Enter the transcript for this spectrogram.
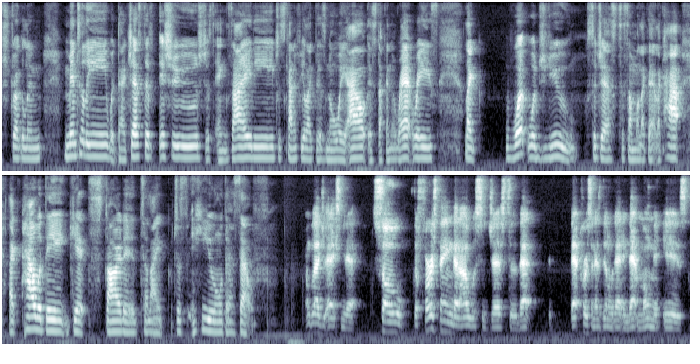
struggling mentally with digestive issues, just anxiety, just kind of feel like there's no way out, they're stuck in a rat race. Like what would you suggest to someone like that? Like how like how would they get started to like just heal their self? I'm glad you asked me that. So the first thing that I would suggest to that that person that's dealing with that in that moment is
